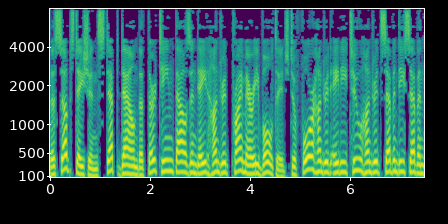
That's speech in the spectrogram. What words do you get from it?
The substation stepped down the 13,800 primary voltage to 480 277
